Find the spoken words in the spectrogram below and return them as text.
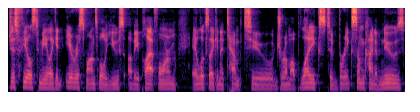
just feels to me like an irresponsible use of a platform. It looks like an attempt to drum up likes, to break some kind of news,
